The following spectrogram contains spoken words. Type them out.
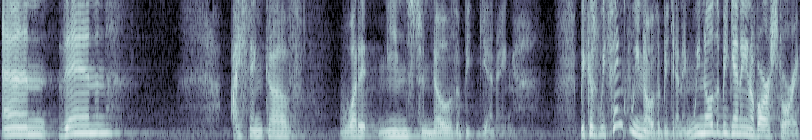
And then I think of what it means to know the beginning. Because we think we know the beginning. We know the beginning of our story.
